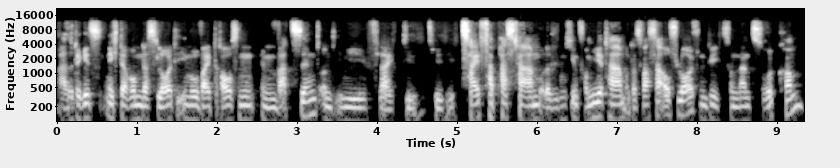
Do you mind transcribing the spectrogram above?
Also da geht es nicht darum, dass Leute irgendwo weit draußen im Watt sind und irgendwie vielleicht die, die, die, Zeit verpasst haben oder sich nicht informiert haben und das Wasser aufläuft und die zum Land zurückkommen,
